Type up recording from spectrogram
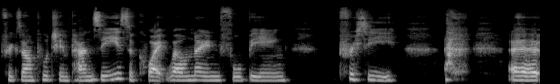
For example, chimpanzees are quite well known for being pretty uh,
